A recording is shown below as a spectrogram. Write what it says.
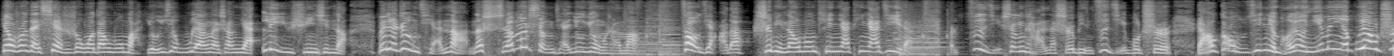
要说在现实生活当中吧，有一些无良的商家利欲熏心呐，为了挣钱呐，那什么省钱就用什么，造假的食品当中添加添加剂的，自己生产的食品自己不吃，然后告诉亲戚朋友你们也不要吃，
